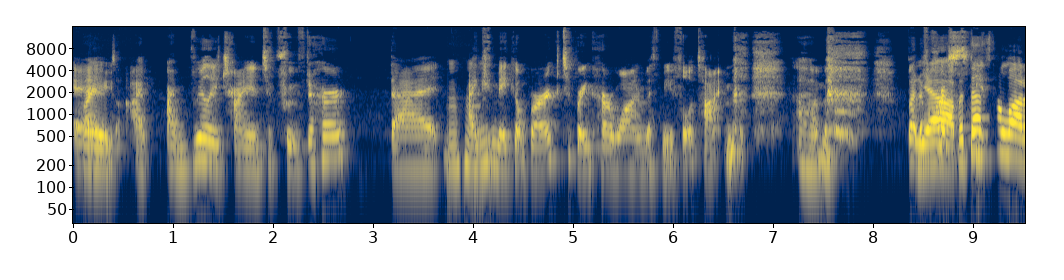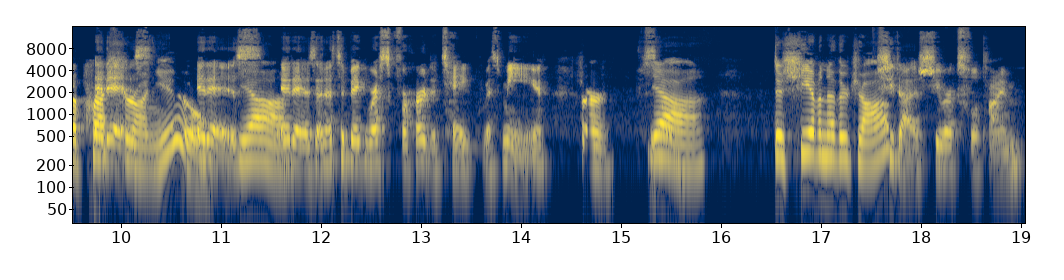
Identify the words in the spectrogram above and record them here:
and Right. I, i'm really trying to prove to her that i Mhm. can make it work to bring her on with me full time um, but of yeah, course but that's a lot of pressure on you. it is Yeah. it is and it's a big risk for her to take with me Sure. So yeah. Does she have another job? she does she works full time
